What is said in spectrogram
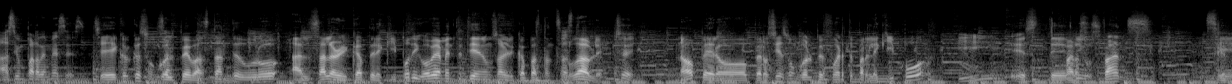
hace un par de meses. Sí, creo que es un golpe bastante duro al salary cap del equipo. Digo, obviamente tiene un salary cap bastante saludable, Sí. ¿no? Pero, pero sí es un golpe fuerte para el equipo y, este... Para digo, sus fans. Sí,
